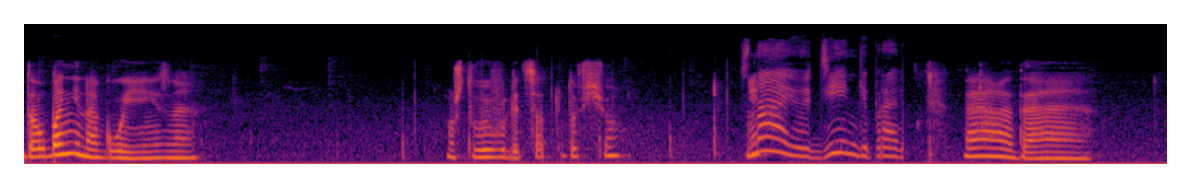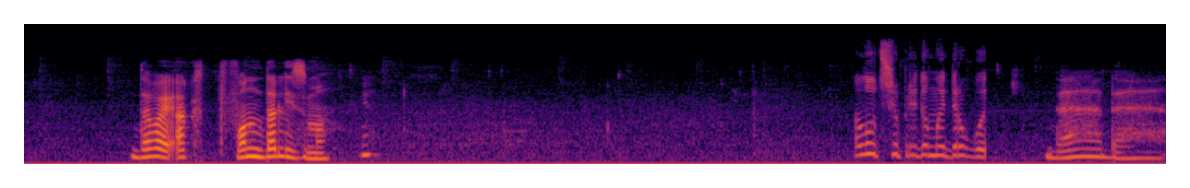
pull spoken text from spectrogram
Долбани ногой, я не знаю. Может вывалится оттуда все? Нет? Знаю, деньги правят. Да, да. Давай, акт вандализма. Лучше придумать другой. Да, да.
